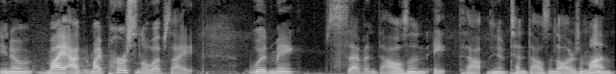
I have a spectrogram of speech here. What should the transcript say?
You know, my my personal website would make seven thousand, eight thousand, you know, ten thousand dollars a month.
